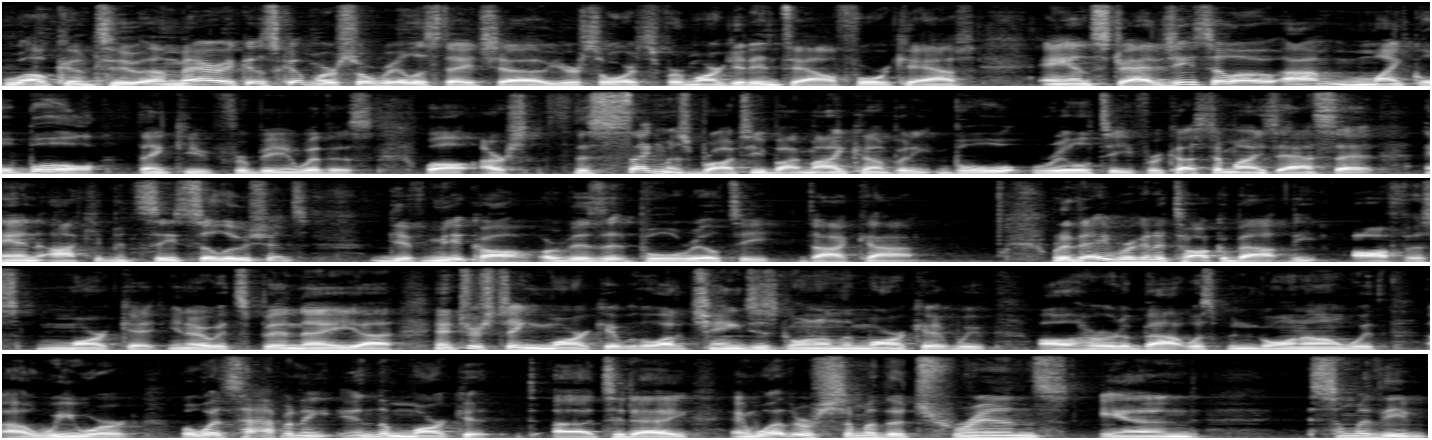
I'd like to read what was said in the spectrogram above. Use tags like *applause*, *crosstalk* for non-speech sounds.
Welcome to America's Commercial Real Estate Show, your source for market intel, forecasts, and strategies. Hello, I'm Michael Bull. Thank you for being with us. Well, our, this segment is brought to you by my company, Bull Realty. For customized asset and occupancy solutions, give me a call or visit bullrealty.com. Well, today we're going to talk about the office market. You know, it's been a uh, interesting market with a lot of changes going on in the market. We've all heard about what's been going on with uh, WeWork, but what's happening in the market uh, today, and what are some of the trends and some of the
